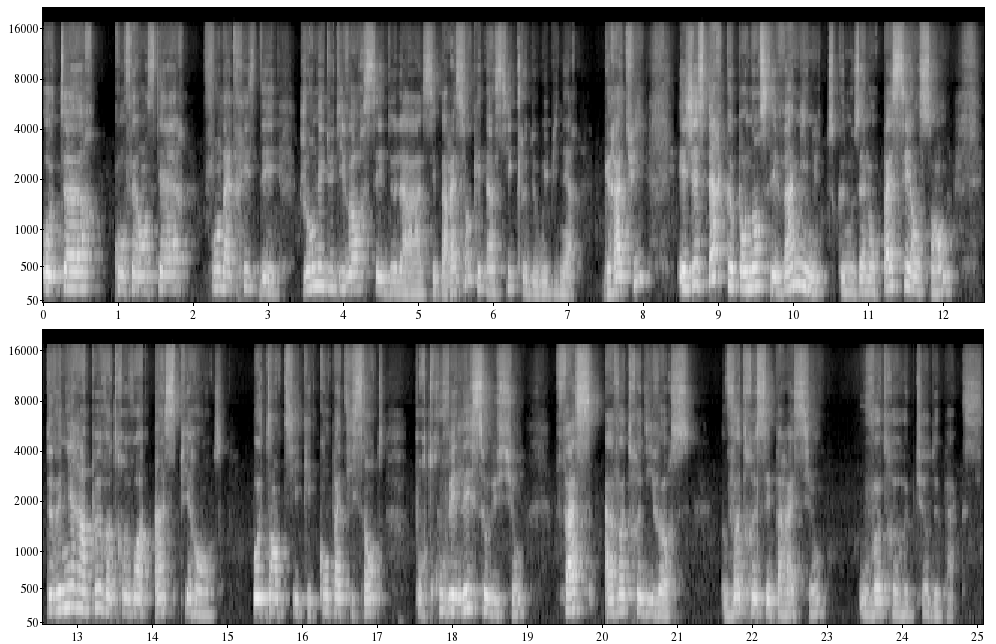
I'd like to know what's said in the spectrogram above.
auteur, conférencière, fondatrice des journées du divorce et de la séparation qui est un cycle de webinaires gratuit. Et j'espère que pendant ces 20 minutes que nous allons passer ensemble, devenir un peu votre voix inspirante, authentique et compatissante pour trouver les solutions face à votre divorce, votre séparation ou votre rupture de Pax.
